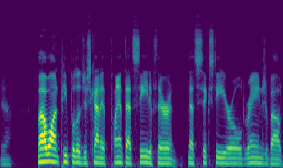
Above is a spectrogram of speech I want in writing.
yeah. Well, I want people to just kind of plant that seed if they're in that 60 year old range about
